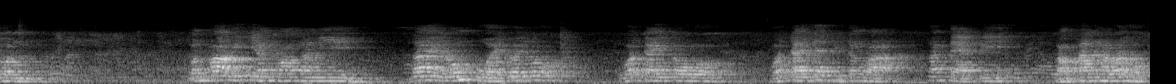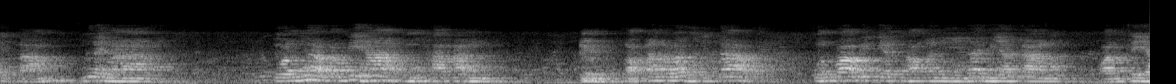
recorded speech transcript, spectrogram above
จน คุณพ่อวิเชียนทองธานี ได้ล้มป่วยด้วยโรคหัวใจโต หัวใจเต้นผิดจังหวะตั้งแต่ปี 2563 เรื่อยมา จนเมื่อวันที่ 5 กุมภาพันธ์ 2569 คุณพ่อวิเชียนทองธานีได้มีอาการอ่อนเพลีย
